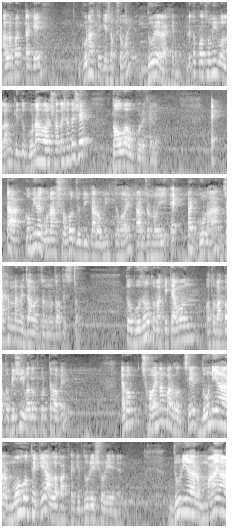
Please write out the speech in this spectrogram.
আল্লাহ পাক তাকে গুনাহ থেকে সবসময় দূরে রাখেন। এটা তো প্রথমেই বললাম, কিন্তু গুনাহ হওয়ার সাথে সাথে সে তওবাও করে ফেলে। একটা কবিরা গুনাহ সহ যদি কারও মৃত্যু হয়, তার জন্য এই একটা গুনাহ জাহান্নামে যাওয়ার জন্য যথেষ্ট। তো বুঝো তোমাকে কেমন অথবা কত বেশি ইবাদত করতে হবে। এবং ছয় নাম্বার হচ্ছে, দুনিয়ার মোহ থেকে আল্লাহ পাক তাকে দূরে সরিয়ে নেন। দুনিয়ার মায়া,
